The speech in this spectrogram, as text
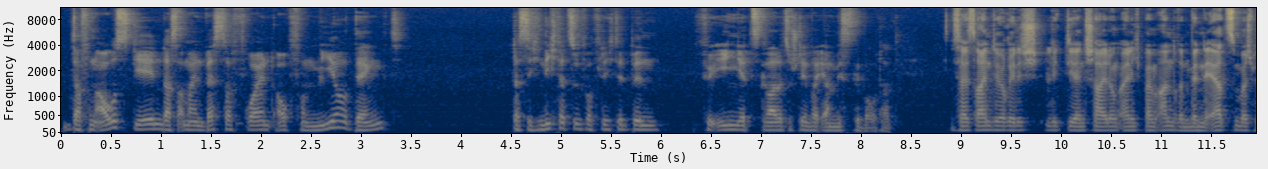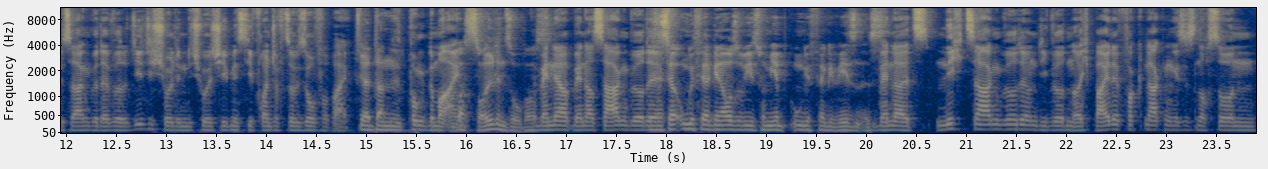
davon ausgehen, dass mein bester Freund auch von mir denkt, dass ich nicht dazu verpflichtet bin, für ihn jetzt gerade zu stehen, weil er Mist gebaut hat. Das heißt, rein theoretisch liegt die Entscheidung eigentlich beim anderen. Wenn er zum Beispiel sagen würde, er würde dir die Schuld in die Schuhe schieben, ist die Freundschaft sowieso vorbei. Ja, dann. Punkt Nummer eins. Was soll denn sowas? Wenn er, wenn er sagen würde. Das ist ja ungefähr genauso, wie es bei mir ungefähr gewesen ist. Wenn er jetzt nichts sagen würde und die würden euch beide verknacken, ist es noch so ein,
